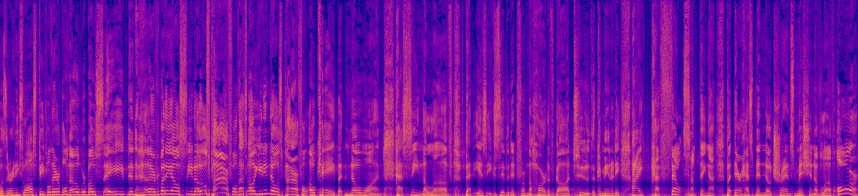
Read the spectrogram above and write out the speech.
was there any lost people there? Well, no, we're both saved. And uh, everybody else, you know, it was powerful. That's all you need to know is powerful. Okay, but no one has seen the love that is exhibited from the heart of God to the community. I have felt something, uh, but there has been no transmission of love. Or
